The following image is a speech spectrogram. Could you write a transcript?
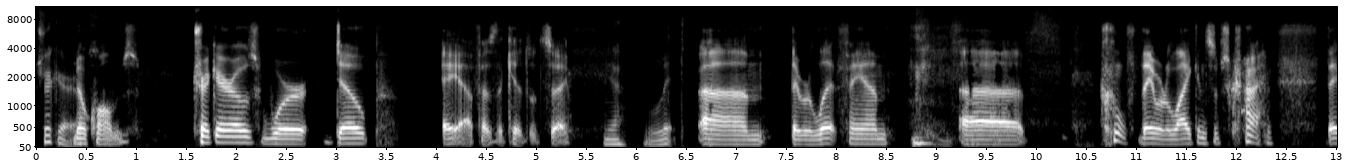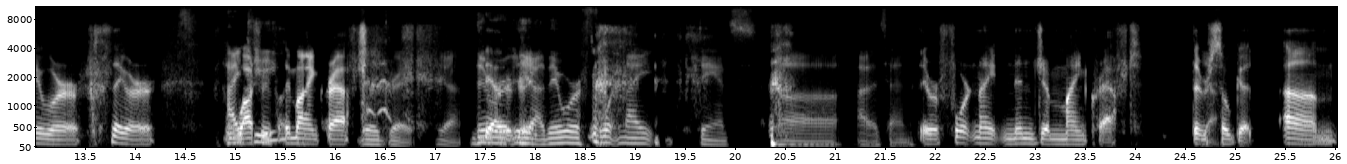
trick arrows. no qualms. Trick arrows were dope AF, as the kids would say. Yeah, lit. Um, they were lit, fam. Uh, they were like and subscribe. They were they were High Watch me play Minecraft. They're great. Yeah, they Yeah, were. great. Yeah, they were Fortnite dance uh, out of ten. They were Fortnite Ninja Minecraft. They were Yeah. so good. Um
